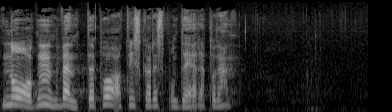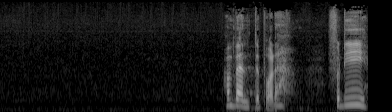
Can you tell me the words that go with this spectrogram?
Nåden venter på at vi skal respondere på den. Han venter på det. Fordi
